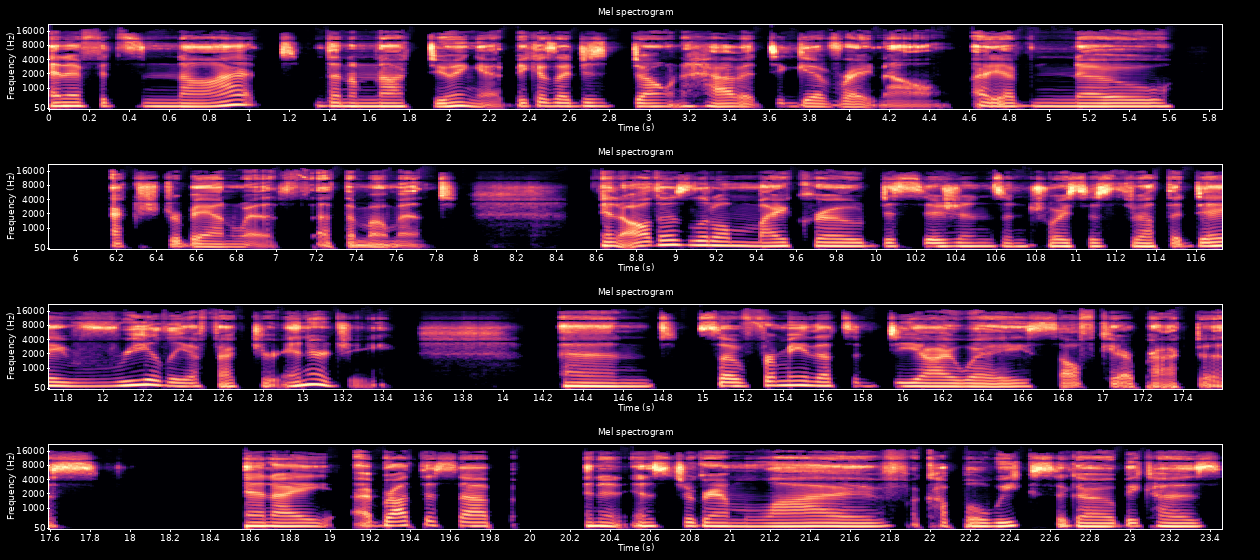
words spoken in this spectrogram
And if it's not, then I'm not doing it because I just don't have it to give right now. I have no extra bandwidth at the moment. And all those little micro decisions and choices throughout the day really affect your energy. And so for me, that's a DIY self care practice. And I, I brought this up in an Instagram live a couple weeks ago because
